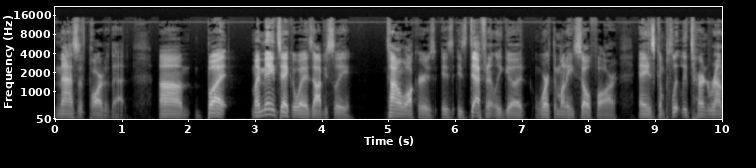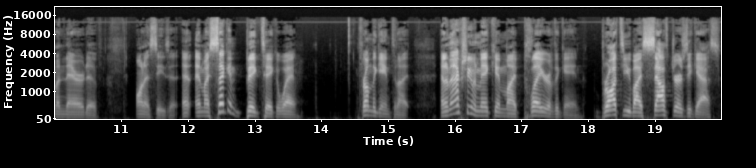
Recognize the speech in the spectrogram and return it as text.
massive part of that. Um, but my main takeaway is obviously Taijuan Walker is, is, is definitely good, worth the money so far, and he's completely turned around the narrative on his season. And, and my second big takeaway from the game tonight, and I'm actually going to make him my player of the game, brought to you by South Jersey Gas,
